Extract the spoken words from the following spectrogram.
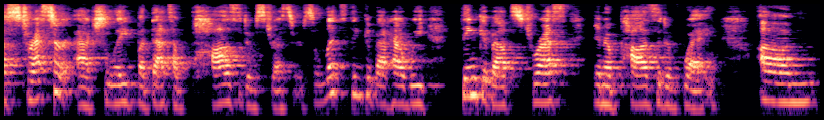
a stressor actually, but that's a positive stressor. So let's think about how we think about stress in a positive way. Um,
